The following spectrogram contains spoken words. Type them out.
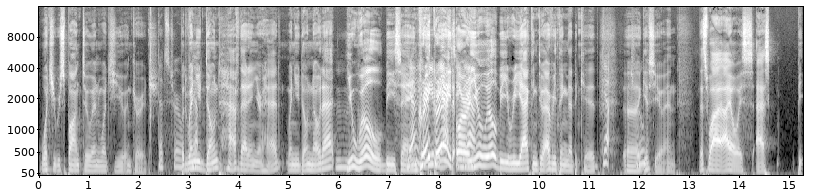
what you respond to and what you encourage. That's true. But when Yeah. you don't have that in your head, when you don't know that, Mhm. you will be saying "great, be great," reacting, or you will be reacting to everything that the kid uh, gives you, and that's why I always ask pe-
